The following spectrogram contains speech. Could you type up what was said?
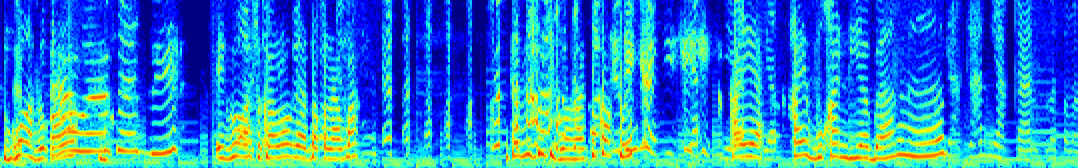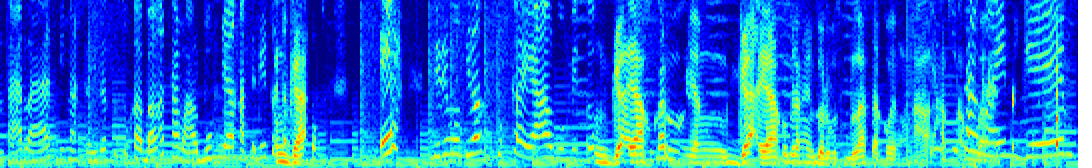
Gue gak suka lo, Awas Anji. eh gue gak itu suka lo aku gak tau kenapa. tapi gue juga gak suka Queen. kayak yes, yes, Kayak- yes. Kayak bukan dia banget. Ya kan, ya kan. Nah sementara si Mas Reza tuh suka banget sama albumnya. Kata dia itu Enggak. termasuk. Eh, jadi mau bilang suka ya album itu. enggak ya aku kan yang enggak ya aku bilang yang 2011 aku yang hatam kita main games.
